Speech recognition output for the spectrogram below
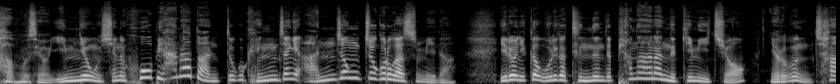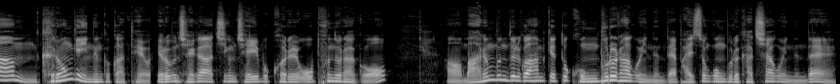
자 보세요. 임영웅 씨는 호흡이 하나도 안 뜨고 굉장히 안정적으로 갔습니다. 이러니까 우리가 듣는데 편안한 느낌이 있죠. 여러분 참 그런 게 있는 것 같아요. 여러분 제가 지금 제이 보컬을 오픈을 하고 어, 많은 분들과 함께 또 공부를 하고 있는데 발성 공부를 같이 하고 있는데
